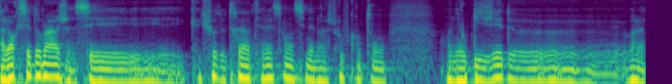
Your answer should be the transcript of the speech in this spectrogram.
Alors que c'est dommage. C'est quelque chose de très intéressant au cinéma, je trouve, quand on, est obligé voilà,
